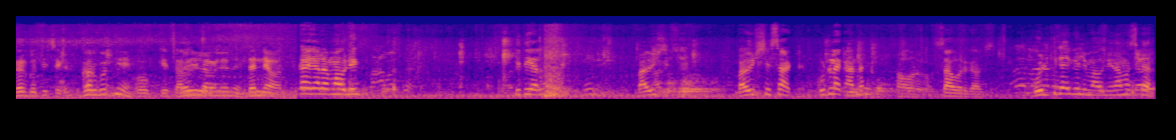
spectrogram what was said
घरगुतीच आहे घरगुती आहे. का ओके चालेल. धन्यवाद. काय गेला माऊली? किती गेला? बावीसशे. बावीसशे साठ. कुठला कांदा? सावरगाव. गोल्टी काय गेली माऊली? नमस्कार.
